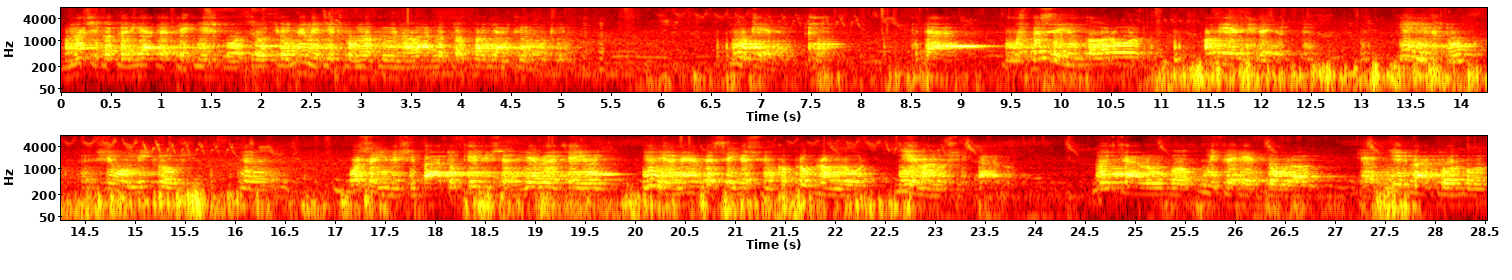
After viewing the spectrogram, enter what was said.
a másikat pedig eltették Miskolcra, úgyhogy nem együtt fognak ülni a vádlottak padján külön Oké. De most beszéljünk arról, amiért idejöttünk. Kihívtuk Simon Miklós országgyűlési pártok képviselő jelöltjei, hogy jöjjön el, beszélgessünk a programról nyilvános vitára. Nagykállóba, Újfehér Dóra, Nyírbátorba,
